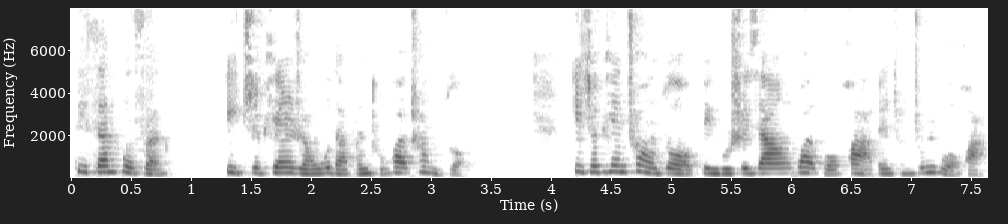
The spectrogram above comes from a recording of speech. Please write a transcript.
第三部分，译制片人物的本土化创作。译制片创作并不是将外国话变成中国话，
